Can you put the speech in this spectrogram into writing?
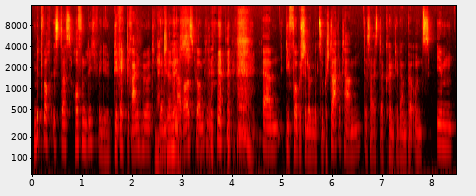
Mittwoch ist das hoffentlich, wenn ihr direkt reinhört, Natürlich. wenn er rauskommt, ähm, die Vorbestellung dazu gestartet haben. Das heißt, da könnt ihr dann bei uns im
